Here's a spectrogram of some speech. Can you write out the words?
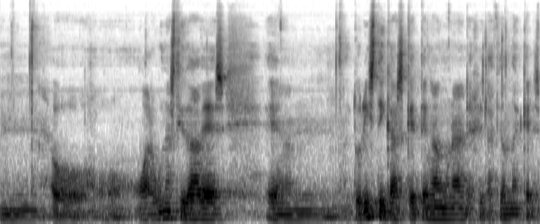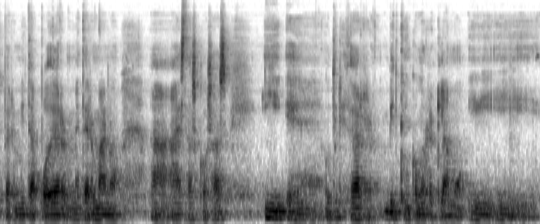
mmm, o, o, algunas ciudades eh, turísticas que tengan una legislación que les permita poder meter mano a, estas cosas y eh, utilizar Bitcoin como reclamo. Y,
